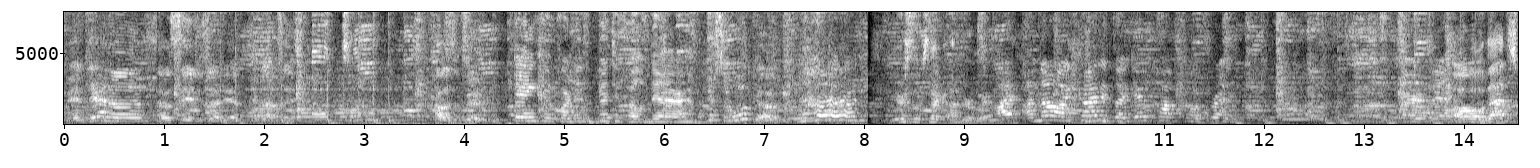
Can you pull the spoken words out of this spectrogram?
bandanas. That was Sage's idea. Good job, Sage. How's the food? Thank you for this beautiful dinner. You're so welcome. Yours looks like underwear. I, I know, I cut it. I gave half to a friend. Perfect. Oh, that's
